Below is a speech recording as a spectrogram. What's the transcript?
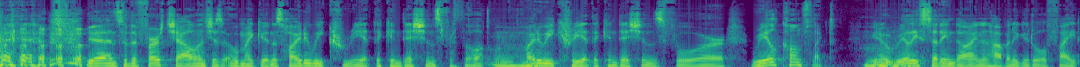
yeah. And so the first challenge is, oh my goodness, how do we create the conditions for thought? How do we create the conditions for real conflict? You know, really sitting down and having a good old fight,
